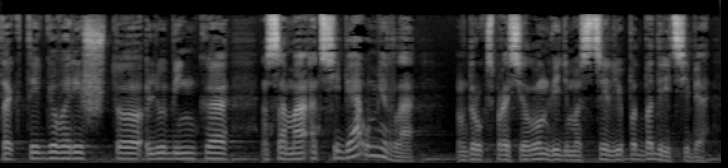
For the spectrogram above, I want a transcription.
«Так ты говоришь, что Любенька сама от себя умерла?» Вдруг спросил он, видимо, с целью подбодрить себя –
